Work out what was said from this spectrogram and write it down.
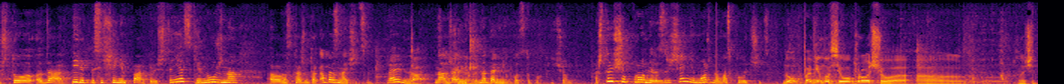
что, да, перед посещением парка Виштанецкий нужно, э, скажем так, обозначиться, правильно? Да, На дальних, верно. на дальних подступах причем. А что еще, кроме разрешения, можно у вас получить? Ну, помимо всего прочего, э, значит,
